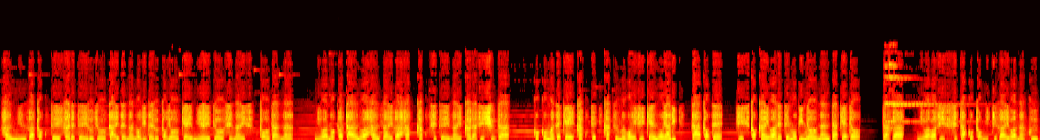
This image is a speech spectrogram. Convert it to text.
犯人が特定されている状態で名乗り出ると量刑に影響しない出頭だな。庭のパターンは犯罪が発覚していないから自首だ。ここまで計画的かつ無語い事件をやりきった後で、自首とか言われても微妙なんだけど。だが、庭は実施したことに違いはなく、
